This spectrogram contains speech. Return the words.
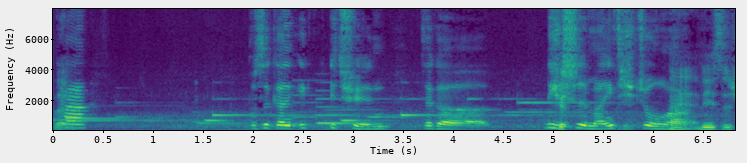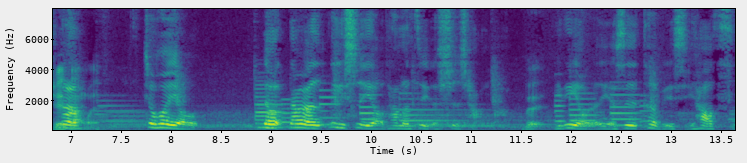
的。他不是跟一一群这个力士们一起住吗？力士学长们就会有。那当然，力士也有他们自己的市场嘛。对，一定有人也是特别喜好此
